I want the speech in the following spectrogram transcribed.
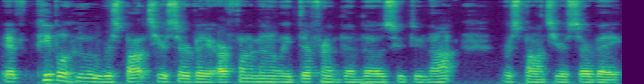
If people who respond to your survey are fundamentally different than those who do not respond to your survey,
